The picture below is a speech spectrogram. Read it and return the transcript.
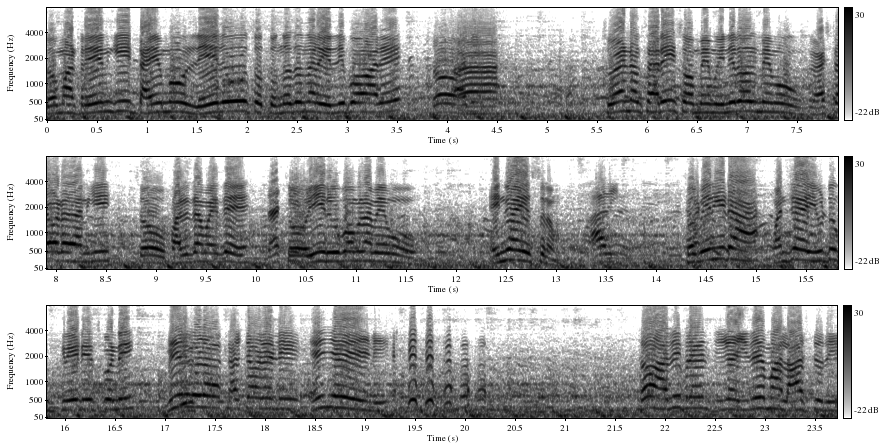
సో మా ట్రైన్కి టైం లేదు. సో తొందర తొందరగా వెళ్ళిపోవాలి. సో చూడండి ఒకసారి. సో మేము ఇన్ని రోజులు మేము కష్టపడడానికి సో ఫలితం అయితే సో. ఈ రూపంలో మేము ఎంజాయ్ చేస్తున్నాం. అది. సో మీరు కూడా మంచిగా యూట్యూబ్ క్రియేట్ చేసుకోండి. మీరు కూడా కష్టపడండి ఎంజాయ్ చేయండి. సో అది ఫ్రెండ్స్ ఇక ఇదే మా లాస్ట్ది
